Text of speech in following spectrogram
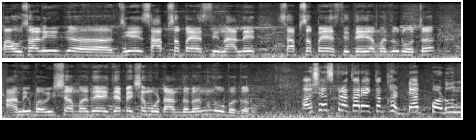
पावसाळी जे साफसफाई असते नाले साफसफाई असते त्याच्यामधून होतं. आम्ही भविष्यामध्ये याच्यापेक्षा मोठं आंदोलन उभं करू. अशाच प्रकारे एका खड्ड्यात पडून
